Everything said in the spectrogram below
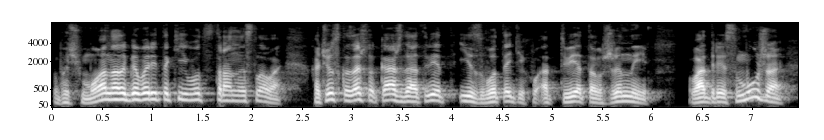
Но почему она говорит такие вот странные слова? Хочу сказать, что каждый ответ из вот этих ответов жены в адрес мужа –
